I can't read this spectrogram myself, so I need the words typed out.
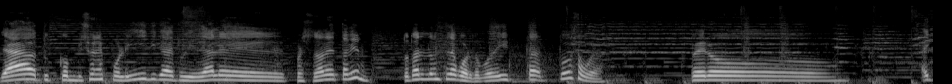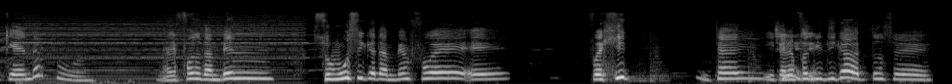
ya tus convicciones políticas, tus ideales personales, está bien. Totalmente de acuerdo, podéis estar todo esa weá. Pero hay que vender, pues. En el fondo también su música también fue eh, fue hit y Sí, también fue sí. criticado, entonces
